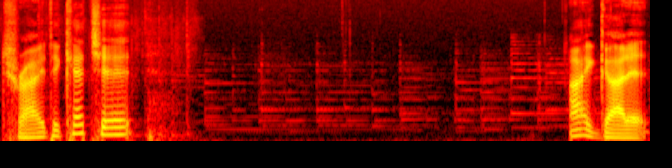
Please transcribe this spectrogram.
Try to catch it. I got it.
